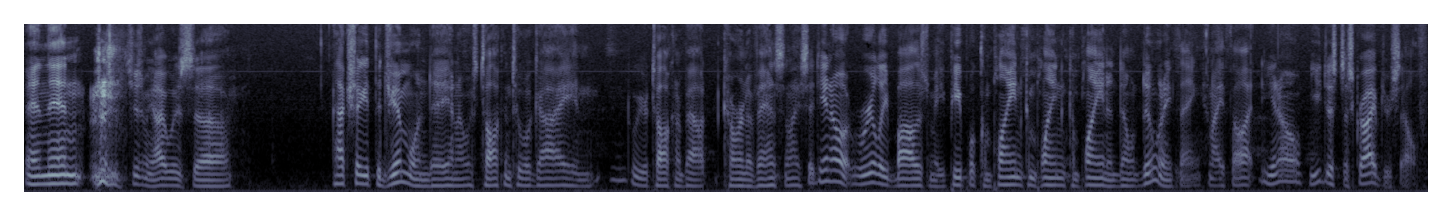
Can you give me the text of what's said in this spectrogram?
And then, excuse me, I was uh, actually at the gym one day and I was talking to a guy and we were talking about current events and I said, you know, it really bothers me. People complain, complain, complain and don't do anything. And I thought, you know, you just described yourself.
